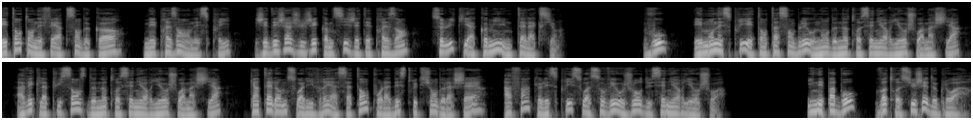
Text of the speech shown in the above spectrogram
Étant en effet absent de corps, mais présent en esprit, j'ai déjà jugé comme si j'étais présent, celui qui a commis une telle action. Vous, et mon esprit étant assemblés au nom de notre Seigneur Yehoshua Machia, avec la puissance de notre Seigneur Yehoshua Machia, qu'un tel homme soit livré à Satan pour la destruction de la chair, afin que l'esprit soit sauvé au jour du Seigneur Yehoshua. Il n'est pas beau, votre sujet de gloire.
